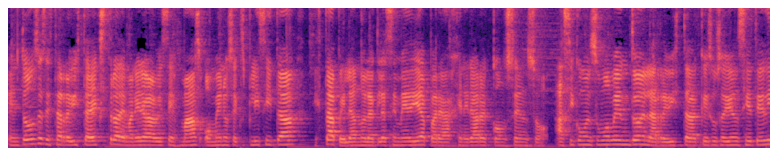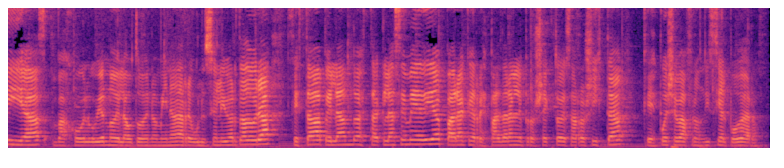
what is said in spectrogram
Entonces esta revista extra, de manera a veces más o menos explícita, está apelando a la clase media para generar consenso. Así como en su momento en la revista ¿Qué sucedió en siete días? Bajo el gobierno de la autodenominada Revolución Libertadora, se estaba apelando a esta clase media para que respaldaran el proyecto desarrollista que después lleva a Frondizi al poder.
